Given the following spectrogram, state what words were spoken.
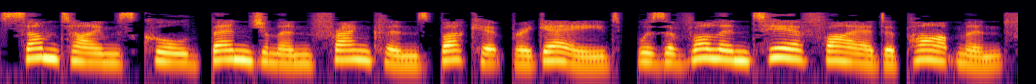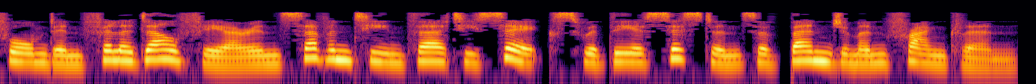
sometimes called Benjamin Franklin's Bucket Brigade, was a volunteer fire department formed in Philadelphia in 1736 with the assistance of Benjamin Franklin.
